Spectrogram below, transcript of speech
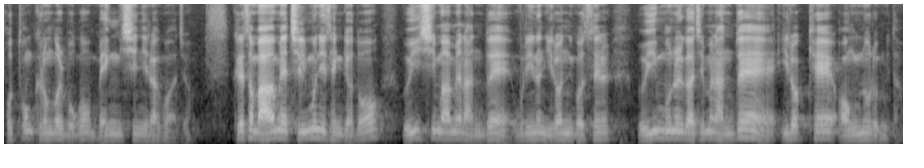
보통 그런 걸 보고 맹신이라고 하죠. 그래서 마음에 질문이 생겨도 의심하면 안 돼. 우리는 이런 것을 의문을 가지면 안 돼. 이렇게 억누릅니다.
